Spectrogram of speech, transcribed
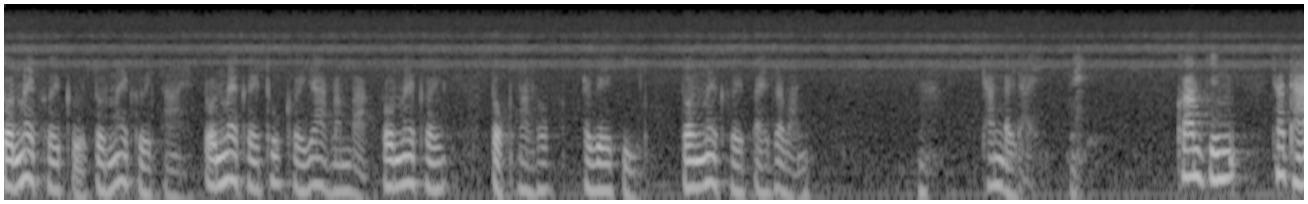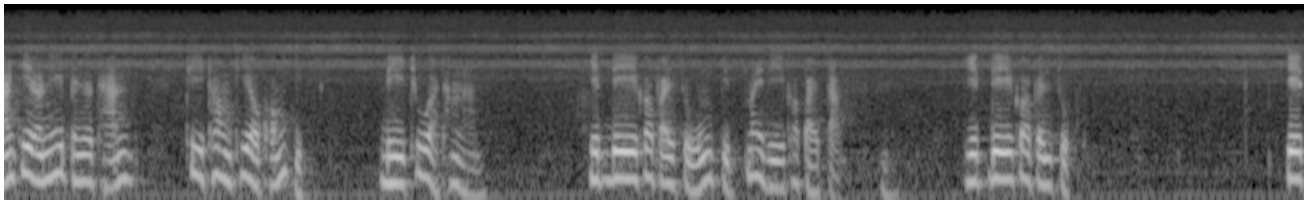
ตนไม่เคยเกิด ตนไม่เคยตาย ตนไม่เคยทุกข์เคยยากลำบาก ตนไม่เคยตกนรกอเวจีตนไม่เคยไปสวรรค์ท่านใดๆความจริงสถานที่เหล่านี้เป็นสถานที่ท่องเที่ยวของจิต ดีชั่วทั้งนั้นจิตดีก็ไปสูงจิตไม่ดีก็ไปต่ำจิตดีก็เป็นสุข จิต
